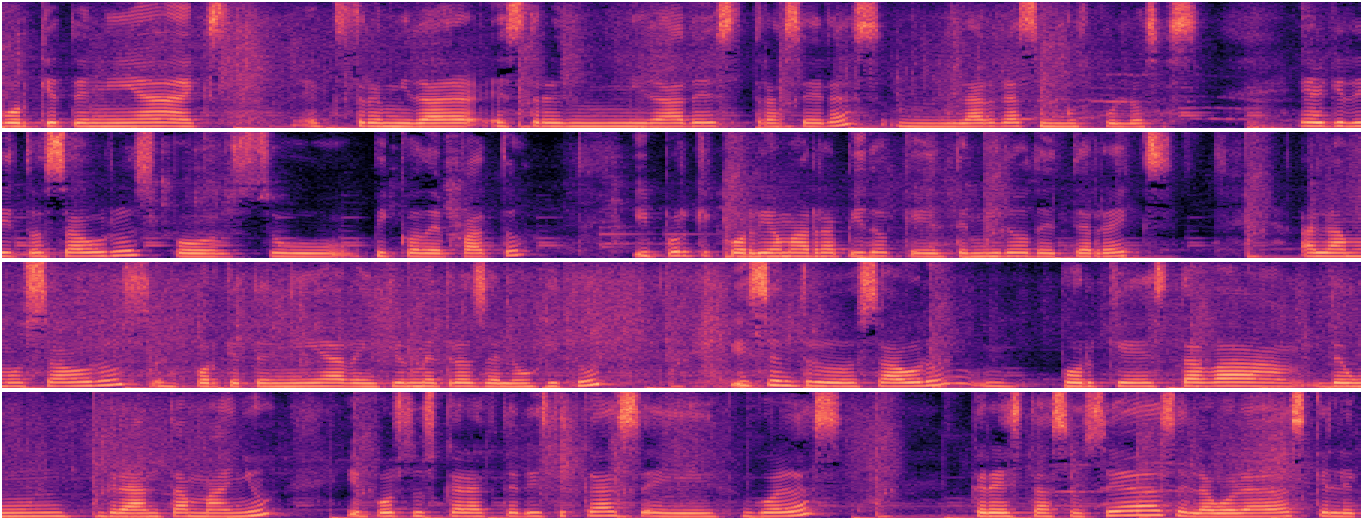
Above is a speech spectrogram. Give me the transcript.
porque tenía extremidades traseras mm, largas y musculosas. El Gritosaurus por su pico de pato y porque corría más rápido que el temido de T-Rex. Alamosaurus porque tenía 21 metros de longitud y Centrosaurus porque estaba de un gran tamaño y por sus características eh, golas crestas óseas elaboradas que le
